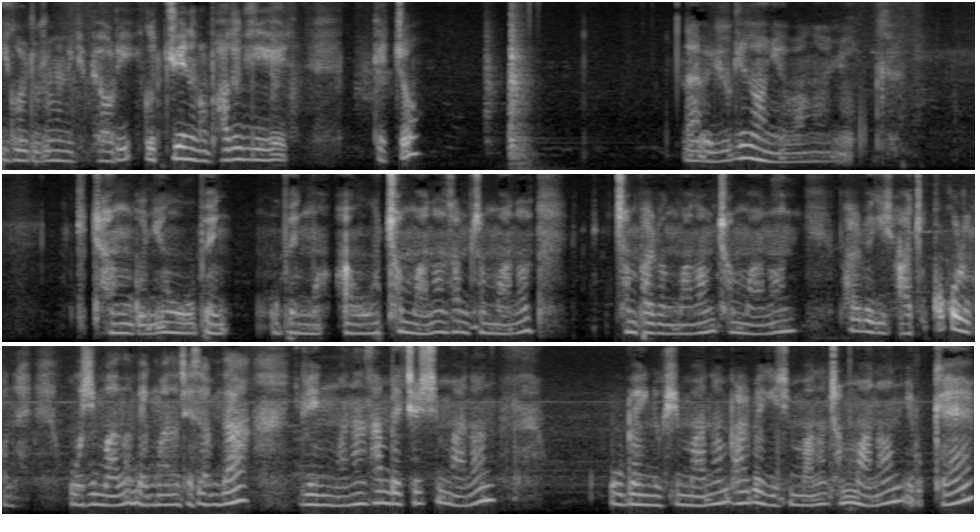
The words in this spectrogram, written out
이걸 누르면 이제 별이 이거 뒤에 있는 걸 봐주기겠죠? 그다음에 유기강의 왕은 이렇게 장군이 500 500만 아 5천만 원, 3천만 원, 1,800만 원, 1,000만 원, 820 아, 저 거꾸로 읽었네. 50만 원, 100만 원 죄송합니다. 200만 원, 370만 원, 560만 원, 820만 원, 1000만 원 이렇게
